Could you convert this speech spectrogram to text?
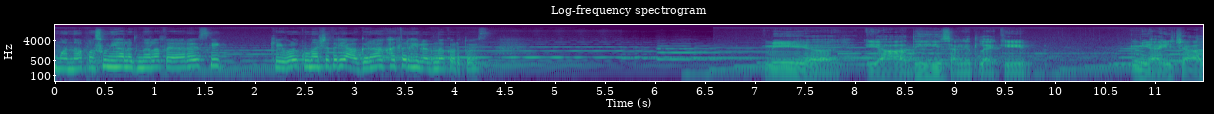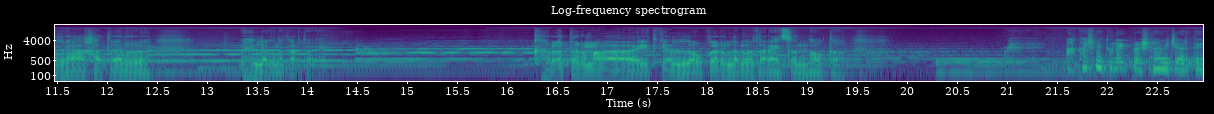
मनापासून ह्या लग्नाला तयार आहेस की केवळ कुणाच्या तरी आग्रहाखातर हे लग्न करतोयस? मी अ, याआधीही सांगितलंय की मी आईच्या आग्रहाखातर हे लग्न करतोय. खरं तर मला इतक्या लवकर लग्न करायचं नव्हतं. आकाश मी तुला एक प्रश्न विचारते.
